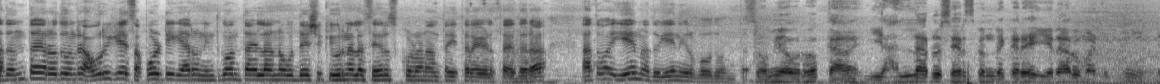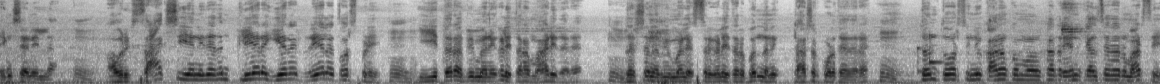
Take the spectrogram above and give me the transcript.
ಅದಂತ ಇರೋದು ಅಂದರೆ ಅವರಿಗೆ ಸಪೋರ್ಟಿಗೆ ಯಾರು ನಿಂತ್ಕೊಂತ ಇಲ್ಲ ಅನ್ನೋ ಉದ್ದೇಶಕ್ಕೆ ಇವ್ರನ್ನೆಲ್ಲ ಸೇರಿಸ್ಕೊಳ್ಳೋಣ ಅಂತ ಈ ಥರ ಹೇಳ್ತಾ ಇದ್ದಾರಾ ಅಥವಾ ಏನದು ಏನಿರ್ಬೋದು ಅಂತ? ಸ್ವಾಮಿ ಅವರು ಎಲ್ಲಾರನ್ನು ಸೇರಿಸ್ಕೊಂಡ್ಬೇಕಾರೆ ಏನಾದ್ರು ಮಾಡಿ ಟೆನ್ಷನ್ ಇಲ್ಲ. ಅವ್ರಿಗೆ ಸಾಕ್ಷಿ ಏನಿದೆ ಅದನ್ನ ಕ್ಲಿಯರ್ ಆಗಿ ರಿಯಲ್ ಆಗಿ ತೋರಿಸ್ಬಿಡಿ. ಈ ತರ ಅಭಿಮಾನಿಗಳು ಈ ತರ ಮಾಡಿದ್ದಾರೆ. ದರ್ಶನ್ ಅಭಿಮಾನಿ ಹೆಸರುಗಳು ಈ ತರ ಬಂದು ನನಗೆ ಟಾರ್ಚರ್ ಕೊಡ್ತಾ ಇದಾರೆ. ತಂದು ತೋರಿಸಿ ನೀವು ಕಾನೂನು ಮುಖಾಂತರ ಏನ್ ಕೆಲಸ ಇದಾರು ಮಾಡಿಸಿ.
